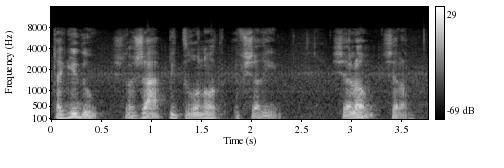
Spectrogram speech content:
תגידו שלושה פתרונות אפשריים. שלום, שלום.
